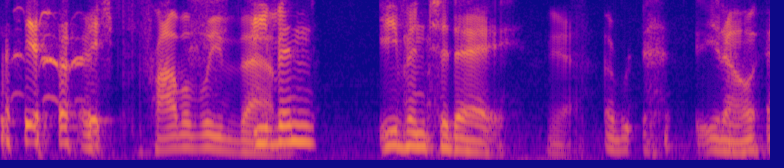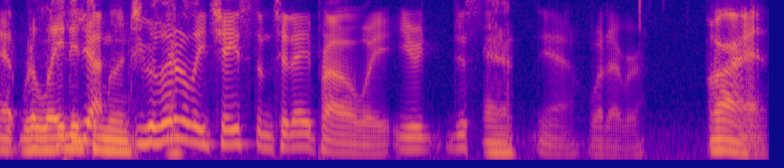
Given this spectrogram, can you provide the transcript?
it's probably them. even even today, yeah, uh, you know, at, related yeah. to moonshine. You literally chased them today, probably. You just yeah, Yeah. whatever. All right.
